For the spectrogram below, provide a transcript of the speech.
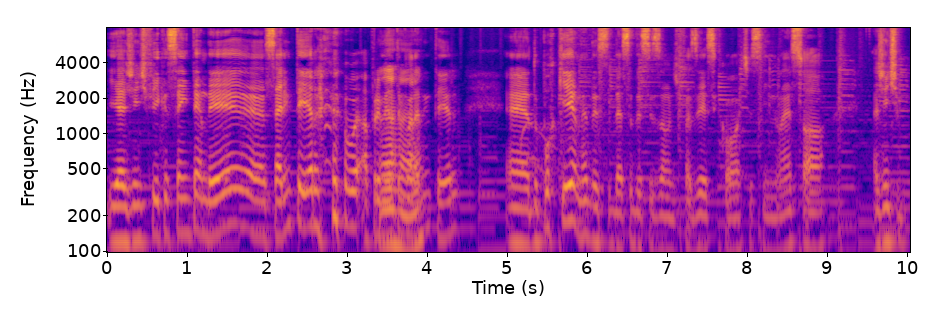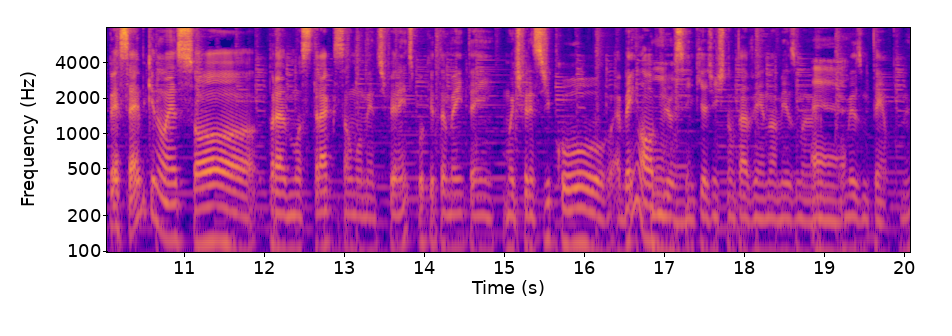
E a gente fica sem entender a série inteira, a primeira Aham. temporada inteira, é, do porquê, né, desse, dessa decisão de fazer esse corte, assim. Não é só... A gente percebe que não é só pra mostrar que são momentos diferentes, porque também tem uma diferença de cor. É bem óbvio, Uhum. assim, que a gente não tá vendo a mesma, É. ao mesmo tempo, né?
